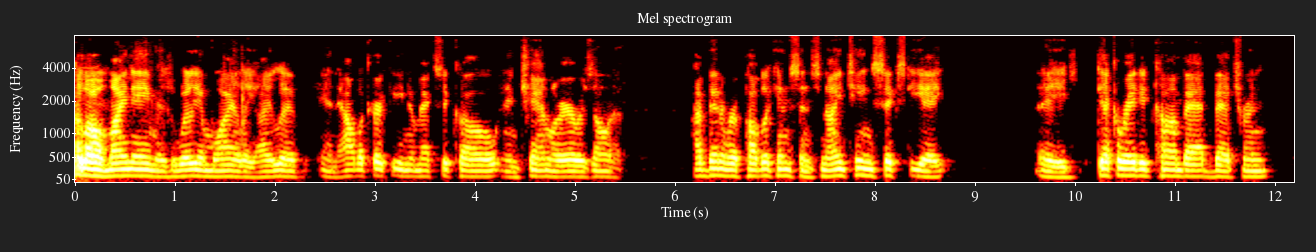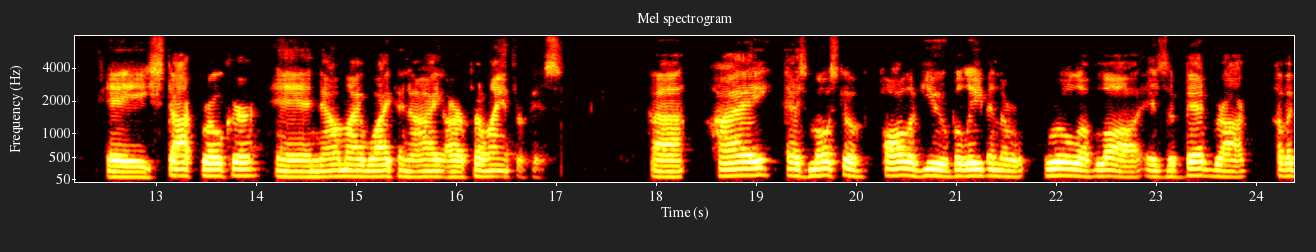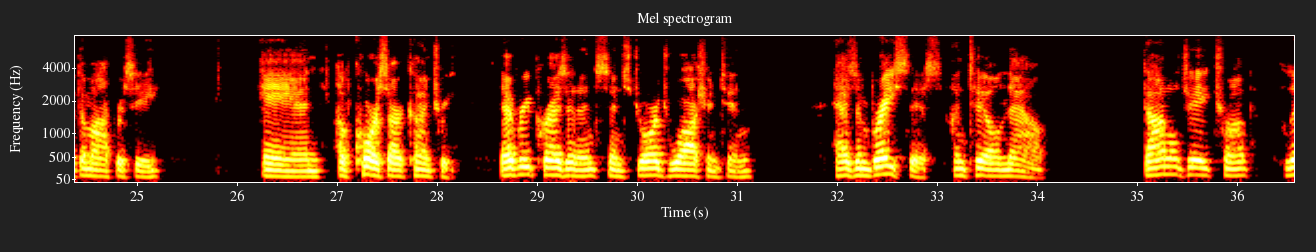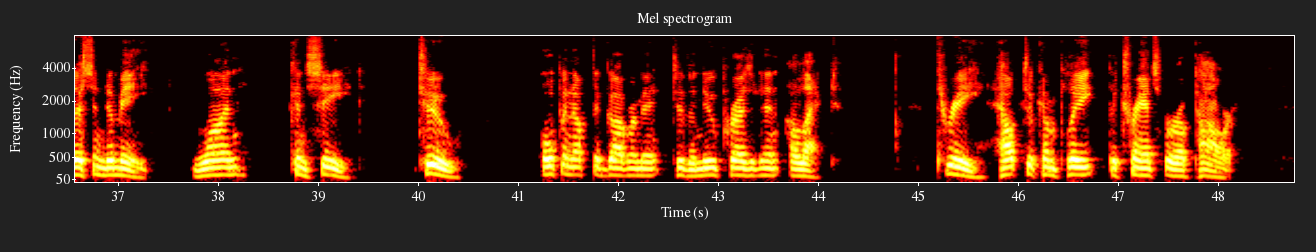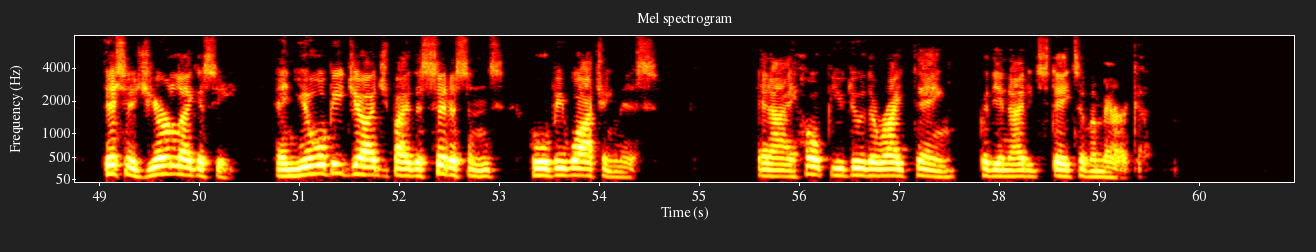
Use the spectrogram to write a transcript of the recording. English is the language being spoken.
Hello, my name is William Wiley. I live in Albuquerque, New Mexico, and Chandler, Arizona. I've been a Republican since 1968, a decorated combat veteran, a stockbroker, and now my wife and I are philanthropists. Uh, I, as most of all of you, believe in the rule of law as the bedrock of a democracy and, of course, our country. Every president since George Washington has embraced this until now. Donald J. Trump, listen to me. One, concede. Two, open up the government to the new president elect. Three, help to complete the transfer of power. This is your legacy, and you will be judged by the citizens who will be watching this. And I hope you do the right thing for the United States of America.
